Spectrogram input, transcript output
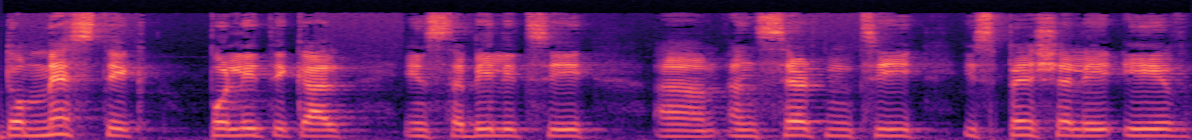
domestic political instability, um, uncertainty, especially if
